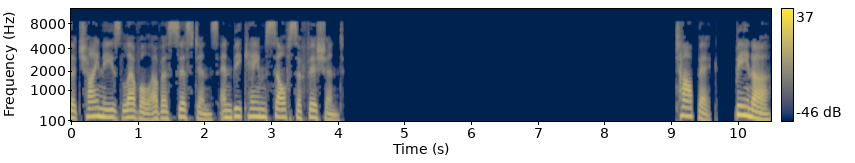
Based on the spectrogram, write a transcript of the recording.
the Chinese level of assistance and became self-sufficient. Bina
